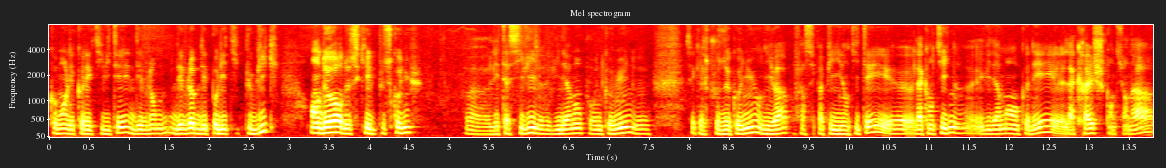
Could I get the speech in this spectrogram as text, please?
comment les collectivités développent, des politiques publiques en dehors de ce qui est le plus connu. Euh, l'état civil, évidemment, pour une commune, euh, c'est quelque chose de connu, on y va pour faire ses papiers d'identité. Euh, la cantine, évidemment, on connaît. La crèche, quand il y en a.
